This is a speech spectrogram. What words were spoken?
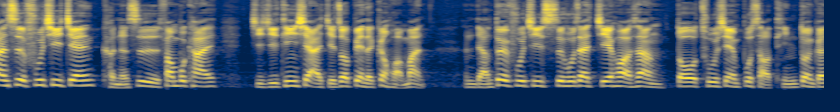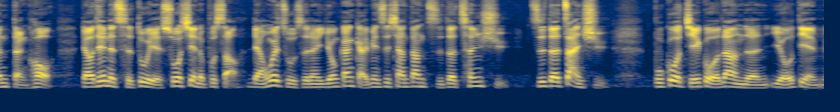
但是夫妻间可能是放不开，几集听下来节奏变得更缓慢。嗯两对夫妻似乎在接话上都出现不少停顿跟等候，聊天的尺度也缩限了不少。两位主持人勇敢改变是相当值得称许，值得赞许。不过结果让人有点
